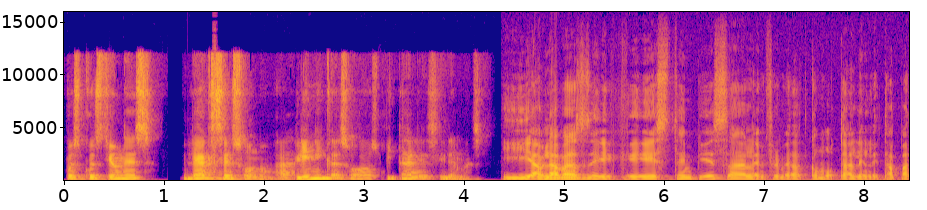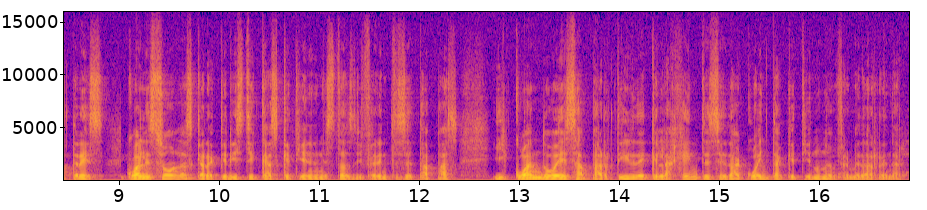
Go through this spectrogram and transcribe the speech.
pues cuestiones de acceso ¿no? a clínicas o hospitales y demás. Y hablabas de que esta empieza la enfermedad como tal en la etapa 3. ¿Cuáles son las características que tienen estas diferentes etapas y cuándo es a partir de que la gente se da cuenta que tiene una enfermedad renal?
